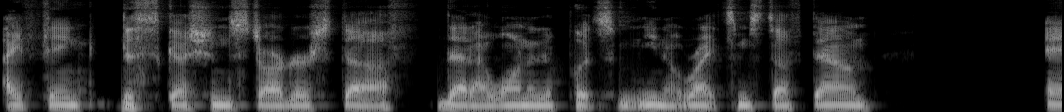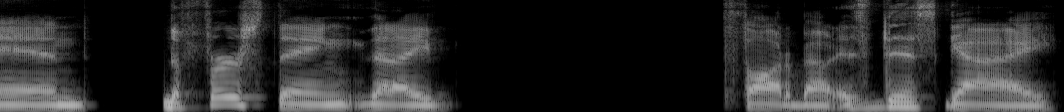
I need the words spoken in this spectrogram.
I think discussion starter stuff that I wanted to put some, you know, write some stuff down. And the first thing that I thought about is this guy.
